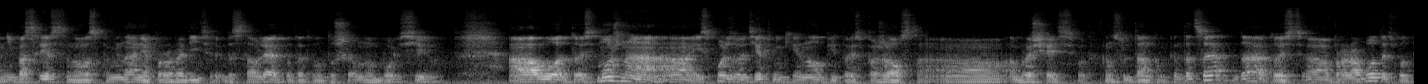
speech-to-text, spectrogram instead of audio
непосредственно воспоминания про родителей доставляют вот эту вот душевную боль сильно, а, вот, то есть можно а, использовать техники НЛП, то есть, пожалуйста, а, обращайтесь вот к консультантам КТЦ, да, то есть проработать вот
